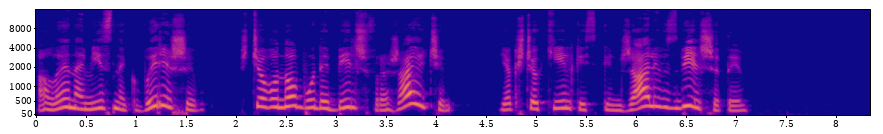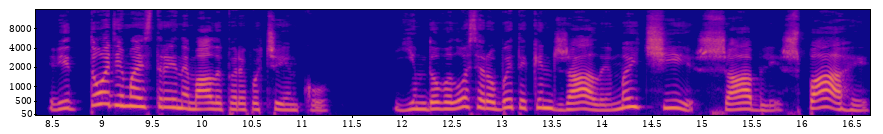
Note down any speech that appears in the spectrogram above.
Але намісник вирішив, що воно буде більш вражаючим, якщо кількість кінжалів збільшити. Відтоді майстри не мали перепочинку. Їм довелося робити кинджали, мечі, шаблі, шпаги.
